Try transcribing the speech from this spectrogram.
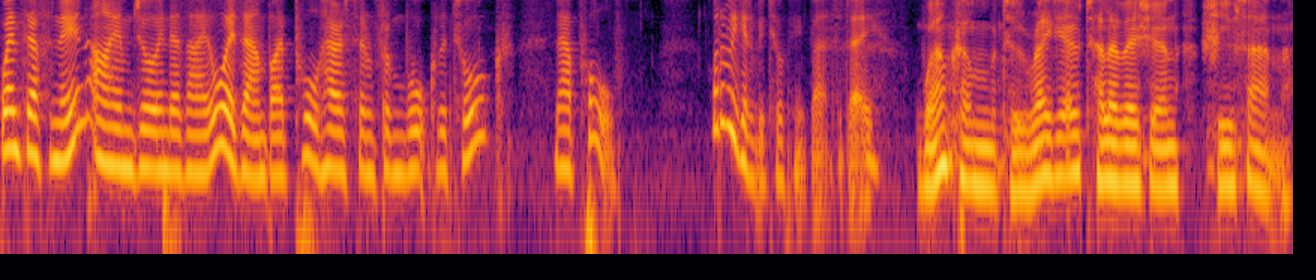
Wednesday afternoon, I am joined, as I always am, by Paul Harrison from Walk the Talk. Now, Paul, what are we going to be talking about today? Welcome to Radio Television Shusan.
